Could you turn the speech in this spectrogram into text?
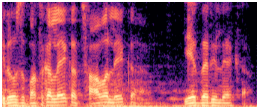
ఈరోజు బతకలేక చావలేక ఏ దరి లేక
